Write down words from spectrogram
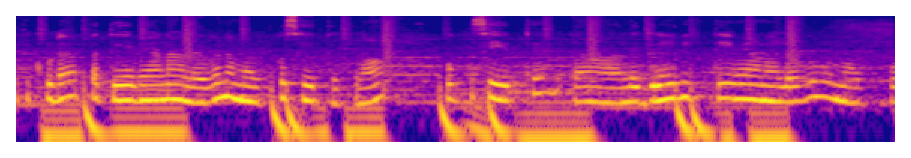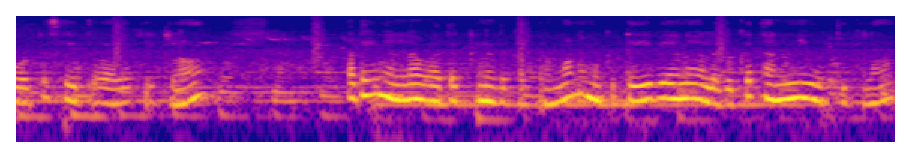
இது கூட இப்போ தேவையான அளவு நம்ம உப்பு சேர்த்துக்கலாம். உப்பு சேர்த்து அந்த கிரேவிக்கு தேவையான அளவு நம்ம உப்பு போட்டு சேர்த்து வதக்கிக்கலாம். அதையும் நல்லா வதக்குனதுக்கப்புறமா நமக்கு தேவையான அளவுக்கு தண்ணி ஊற்றிக்கலாம்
